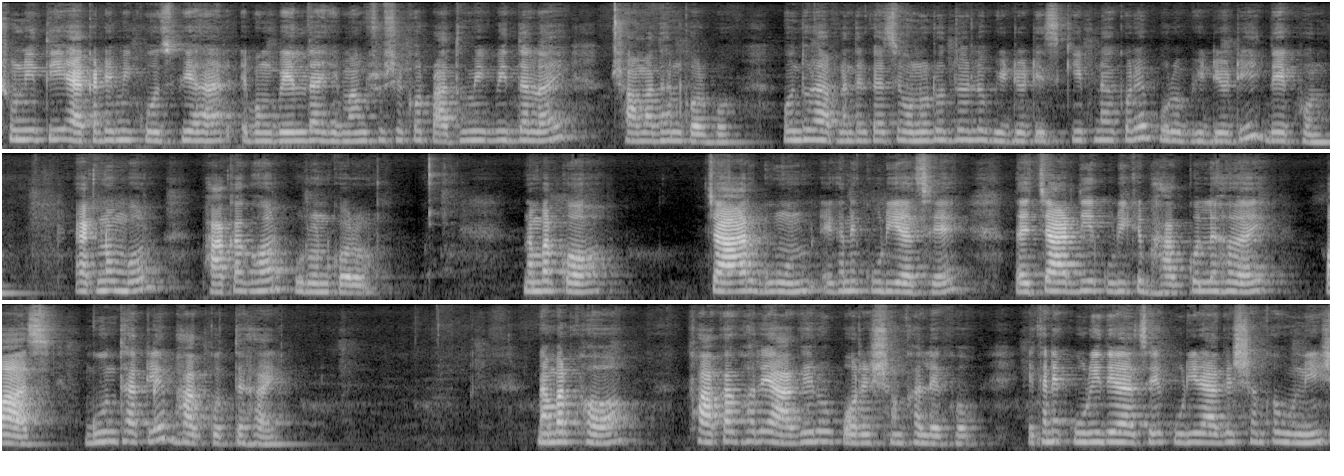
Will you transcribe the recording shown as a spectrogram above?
সুনীতি একাডেমি, কোচবিহার এবং বেলদা হিমাংশু শেখর প্রাথমিক বিদ্যালয় সমাধান করব। বন্ধুরা, আপনাদের কাছে অনুরোধ রইল ভিডিওটি স্কিপ না করে পুরো ভিডিওটি দেখুন। এক নম্বর, ফাঁকা ঘর পূরণ করো। নাম্বার ক, চার গুণ এখানে কুড়ি আছে, তাই চার দিয়ে কুড়িকে ভাগ করলে হয় পাঁচ। গুণ থাকলে ভাগ করতে হয়। নাম্বার খ, ফাঁকা ঘরে আগের ও পরের সংখ্যা লেখো। এখানে কুড়ি দেওয়া আছে, কুড়ির আগের সংখ্যা উনিশ,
